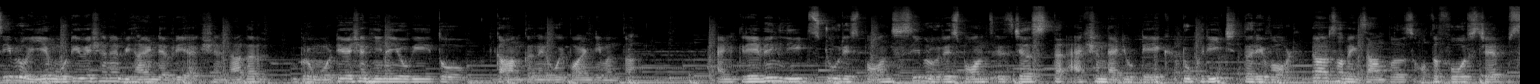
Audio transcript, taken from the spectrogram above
see bro ये मोटिवेशन है बिहाइंड एवरी एक्शन अगर ब्रो मोटिवेशन ही नहीं होगी तो काम करने का कोई पॉइंट नहीं बनता. And craving leads to response see bro response is just the action that you take to reach the reward there are some examples of the four steps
